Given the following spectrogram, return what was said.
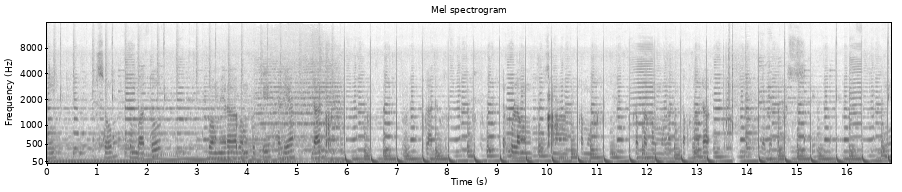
ini sung sung batu bawang merah, bawang putih, halia dan lada. Terpulang sama kamu. Berapa kamu letak lada? Ya panas. Oke. Ini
